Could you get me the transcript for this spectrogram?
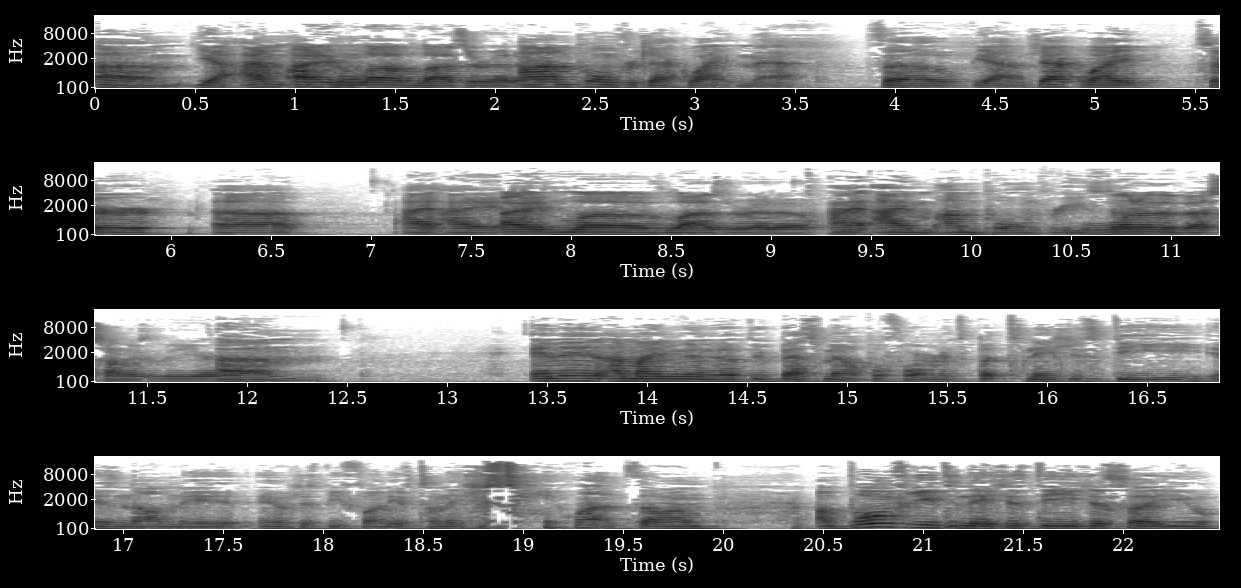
Um, yeah, I'm. I I'm pulling, love Lazaretto. I'm pulling for Jack White in that. So yeah, Jack White, sir. Uh, I I I love Lazaretto. I, I'm I'm pulling for you. Sir. One of the best songs of the year. um, and then I'm not even gonna go through best male performance, but Tenacious D is nominated, and it would just be funny if Tenacious D won. So I'm I'm pulling for you, Tenacious D, just so you.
